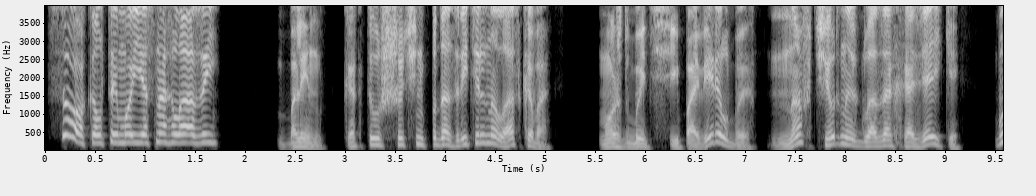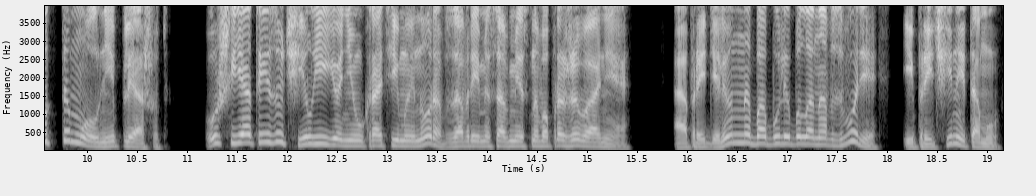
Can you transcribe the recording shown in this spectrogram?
«Сокол ты мой ясноглазый!» Блин, как-то уж очень подозрительно ласково. Может быть, и поверил бы, но в черных глазах хозяйки будто молнии пляшут. Уж я-то изучил ее неукротимый норов за время совместного проживания. Определенно бабуля была на взводе, и причиной тому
